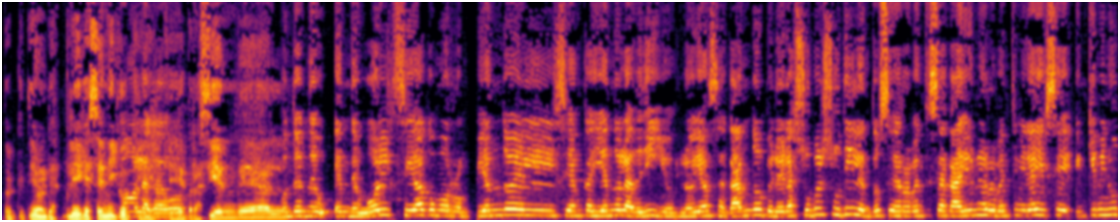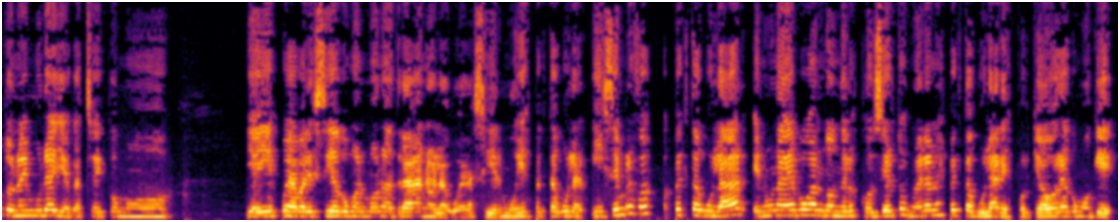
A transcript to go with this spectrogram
Porque tiene un despliegue escénico No, que, trasciende al... En The, Wall se iba como rompiendo el, se iban cayendo ladrillos, lo iban sacando, pero era súper sutil, entonces de repente se caía uno y de repente mirá y dice, ¿en qué minuto no hay muralla? ¿Cachai? Como... y ahí después aparecía como el mono atrás, no, la wea así, era muy espectacular. Y siempre fue espectacular en una época en donde los conciertos no eran espectaculares, porque ahora como que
